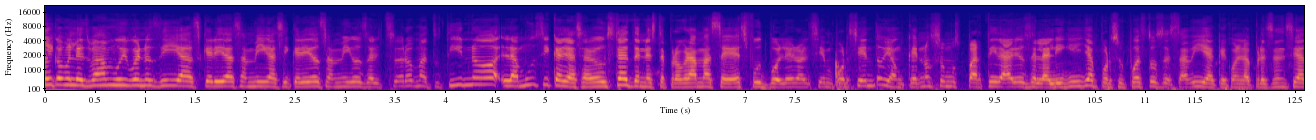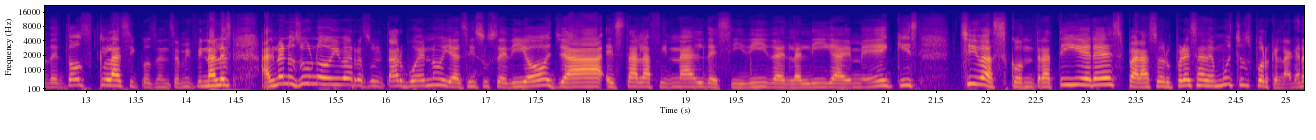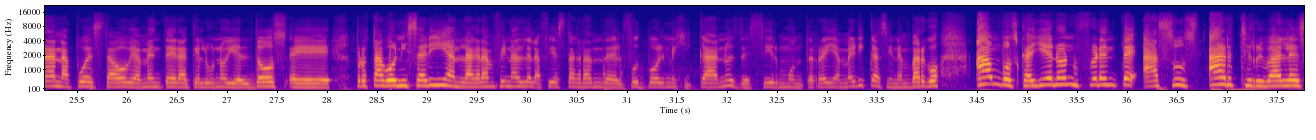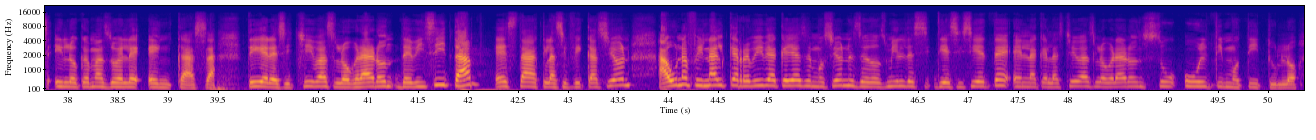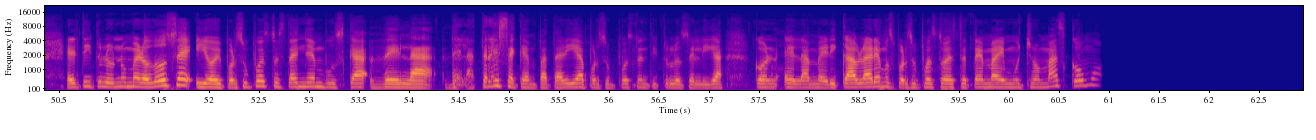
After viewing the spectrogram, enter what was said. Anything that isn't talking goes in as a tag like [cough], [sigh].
Tal? ¿Cómo les va? Muy buenos días, queridas amigas y queridos amigos del Tesoro Matutino. La música, ya sabe usted, en este programa se es futbolero al 100% y aunque no somos partidarios de la liguilla, por supuesto se sabía que con la presencia de dos clásicos en semifinales, al menos uno iba a resultar bueno y así sucedió. Ya está la final decidida en la Liga MX. Chivas contra Tigres, para sorpresa de muchos, porque la gran apuesta obviamente era que el 1 y el 2 eh, protagonizarían la gran final de la fiesta grande del fútbol mexicano, es decir, Monterrey América. Sin embargo, ambos cayeron frente a sus archirrivales y lo que más duele en casa. Tigres y Chivas lograron de visita esta clasificación a una final que revive aquellas emociones de 2017 en la que las Chivas lograron su último título, el título número 2 y hoy, por supuesto, están ya en busca de la, de la 13 que empataría, por supuesto, en títulos de liga con el América. Hablaremos, por supuesto, de este tema y mucho más. ¿Cómo?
